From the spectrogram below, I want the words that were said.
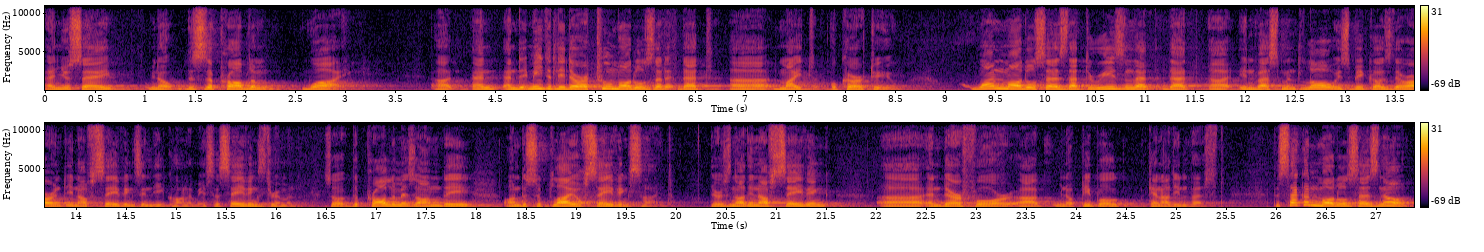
And you say, you know, this is a problem, why? Uh, and, and immediately there are two models that, that uh, might occur to you. One model says that the reason that, that uh, investment low is because there aren't enough savings in the economy. It's a savings driven so the problem is on the, on the supply of savings side. There's not enough saving, uh, and therefore uh, you know, people cannot invest. The second model says no,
